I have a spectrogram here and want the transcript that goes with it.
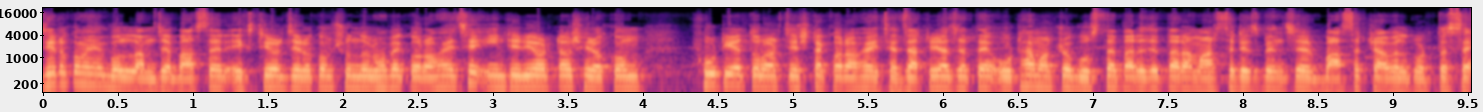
যেরকম আমি বললাম যে বাসের এক্সটেরিয়র যেরকম সুন্দরভাবে করা হয়েছে ইন্টেরিয়রটাও সেরকম ফুটিয়ে তোলার চেষ্টা করা হয়েছে। যাত্রীরা যাতে ওঠা মাত্র বুঝতে পারে যে তারা মার্সিডিস বেঞ্চের বাসে ট্রাভেল করতেছে।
